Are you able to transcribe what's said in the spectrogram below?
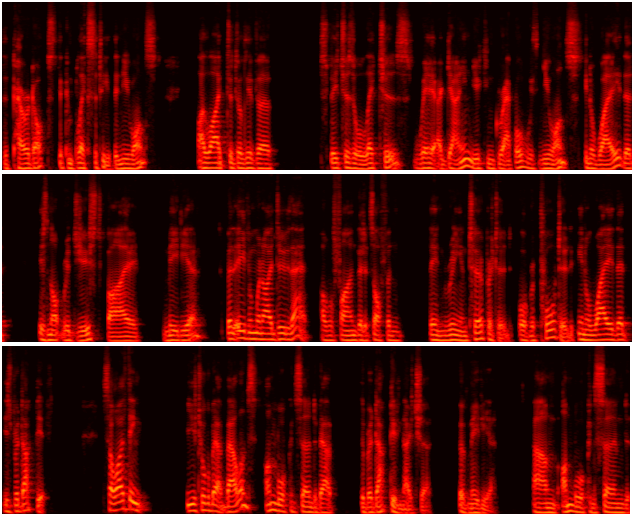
the paradox, the complexity, the nuance. I like to deliver speeches or lectures where, again, you can grapple with nuance in a way that is not reduced by media. But even when I do that, I will find that it's often then reinterpreted or reported in a way that is reductive. So I think you talk about balance. I'm more concerned about the reductive nature of media. Um, I'm more concerned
